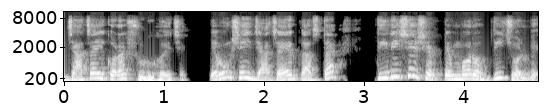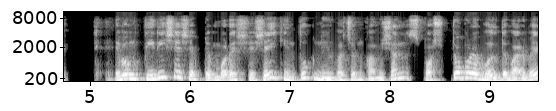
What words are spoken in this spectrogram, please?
যাচাই করা শুরু হয়েছে। এবং সেই যাচাইয়ের কাজটা তিরিশে সেপ্টেম্বর অবধি চলবে। এবং তিরিশে সেপ্টেম্বরের শেষেই কিন্তু নির্বাচন কমিশন স্পষ্ট করে বলতে পারবে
